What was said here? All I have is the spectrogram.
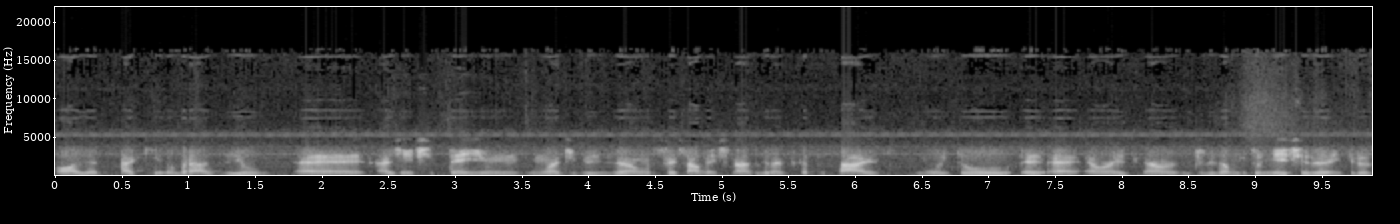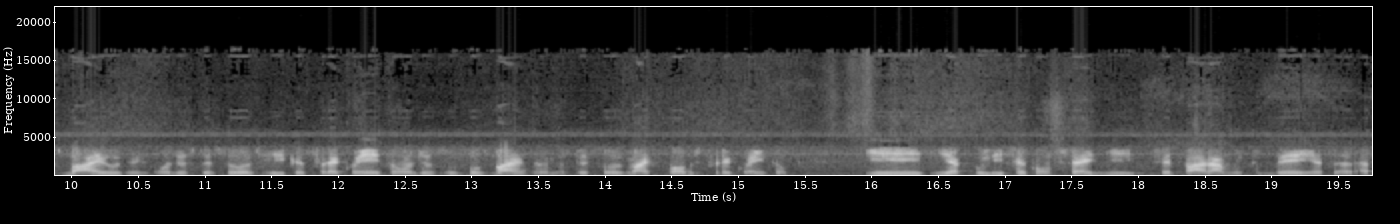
Olha, aqui no Brasil, é, a gente tem um, uma divisão, especialmente nas grandes capitais, muito é, é, é, uma, é, uma, divisão muito nítida entre os bairros onde as pessoas ricas frequentam, onde os, os bairros onde as pessoas mais pobres frequentam. E, e, a polícia consegue separar muito bem, essa,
